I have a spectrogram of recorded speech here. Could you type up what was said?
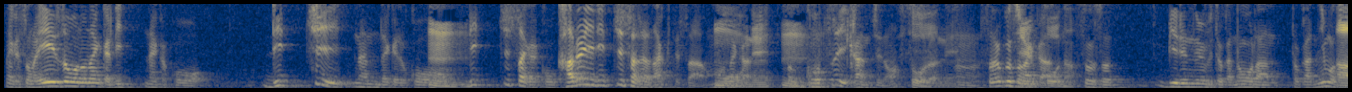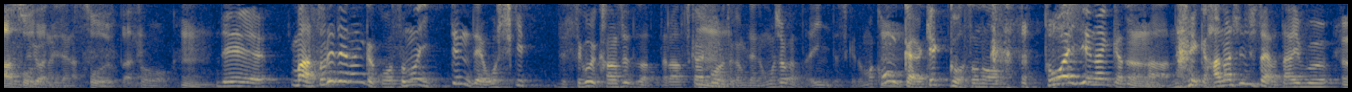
なんかその映像のなんかリなんかこうリッチなんだけどこう、うん。リッチさがこう軽いリッチさじゃなくてさもうなんかねそううん。ごつい感じの、そうだね。うん、それこそなんかそうそうビル・ヌーブとかノーランとかにも通じるようなみたいな。そうだね。そう。うんでまあそれでなんかこうその一点で押し切ってすごい完成度だったらスカイフォールとかみたいな面白かったらいいんですけど、まあ、今回は結構その、とはいえなんかさ、なんか話自体はだいぶう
